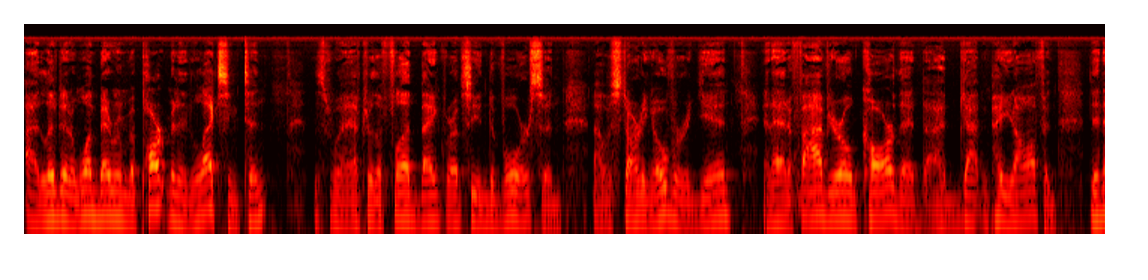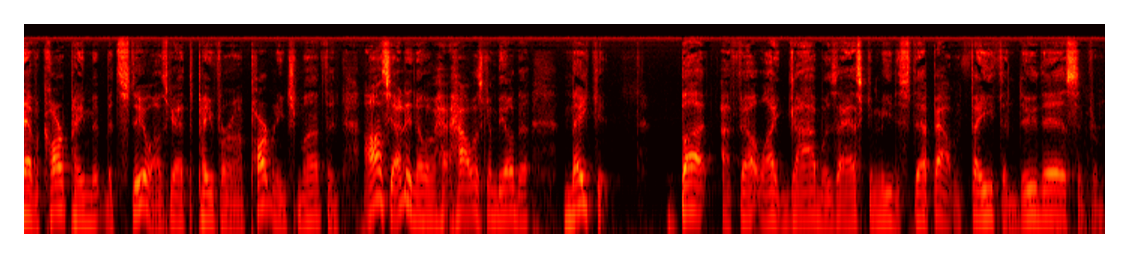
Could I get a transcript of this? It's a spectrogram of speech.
I lived in a one bedroom apartment in Lexington. This was after the flood, bankruptcy, and divorce, and I was starting over again. And I had a five year old car that I had gotten paid off and didn't have a car payment, but still I was going to have to pay for an apartment each month. And honestly, I didn't know how I was going to be able to make it. But I felt like God was asking me to step out in faith and do this. And from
